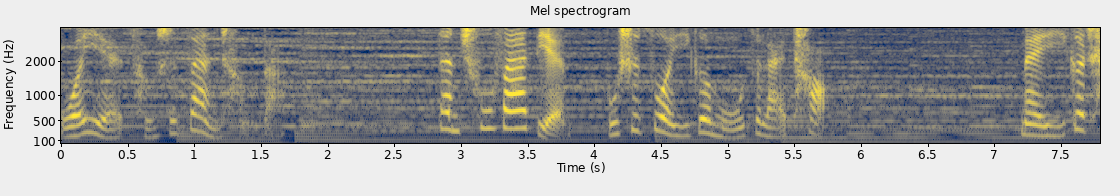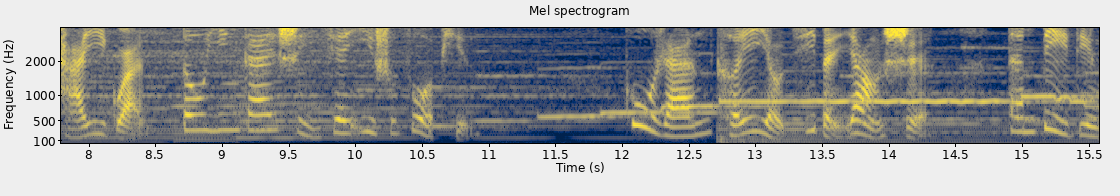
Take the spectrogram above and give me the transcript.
我也曾是赞成的，但出发点不是做一个模子来套。每一个茶艺馆都应该是一件艺术作品。固然可以有基本样式，但必定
